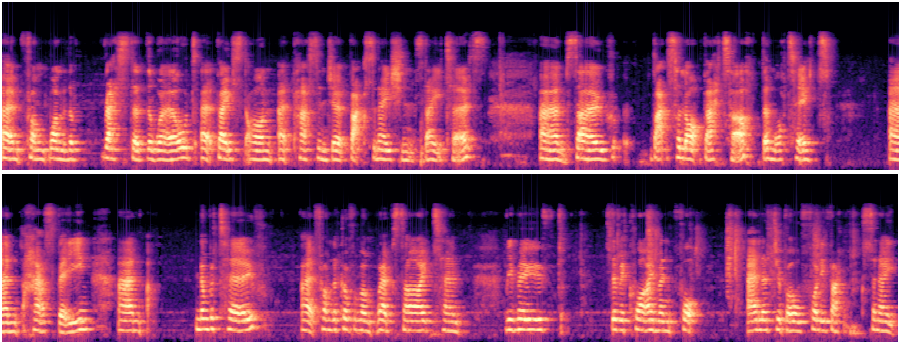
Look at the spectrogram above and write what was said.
um, from one of the rest of the world uh, based on uh, passenger vaccination status. Um, so that's a lot better than what it um, has been. And number two, uh, from the government website, um, removed the requirement for eligible fully vaccinated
